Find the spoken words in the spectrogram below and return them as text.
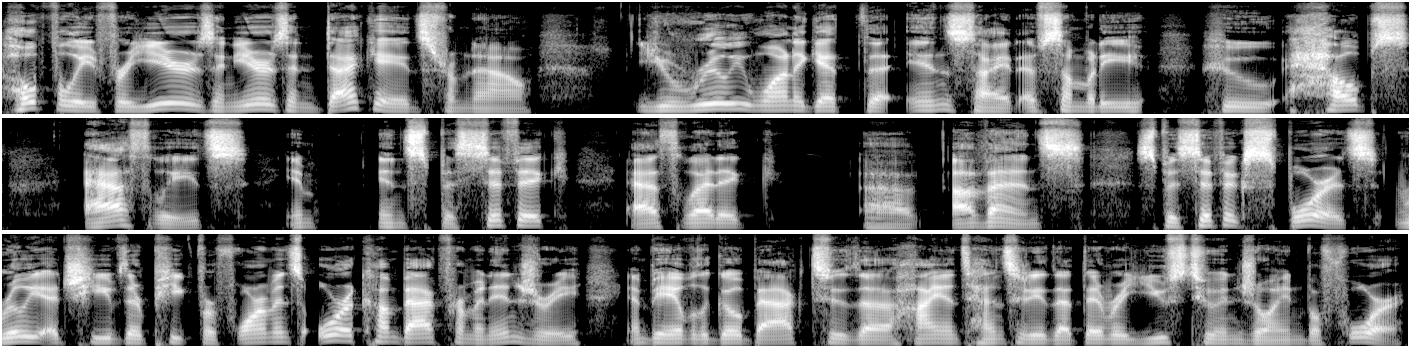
hopefully for years and years and decades from now you really want to get the insight of somebody who helps athletes in, in specific athletic uh, events, specific sports, really achieve their peak performance or come back from an injury and be able to go back to the high intensity that they were used to enjoying before.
